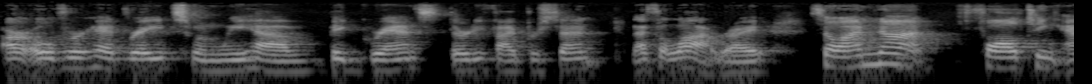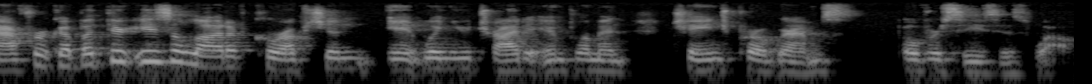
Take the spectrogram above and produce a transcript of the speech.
our overhead rates when we have big grants, 35%, that's a lot, right? So I'm not faulting Africa, but there is a lot of corruption in, when you try to implement change programs overseas as well.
